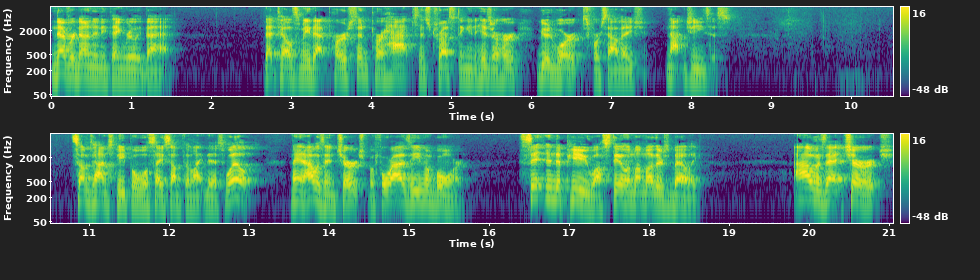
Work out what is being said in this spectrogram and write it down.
never done anything really bad. That tells me that person perhaps is trusting in his or her good works for salvation, not Jesus. Sometimes people will say something like this Well, man, I was in church before I was even born, sitting in the pew while still in my mother's belly. I was at church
